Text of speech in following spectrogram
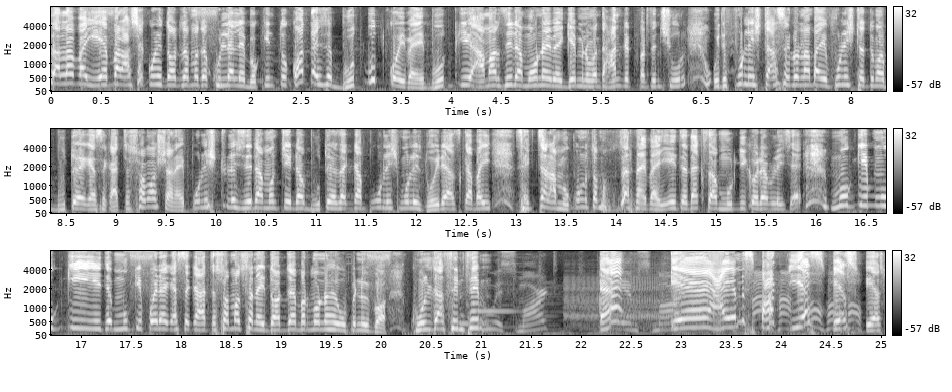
চলো ভাই, এবার আশা করি দরজার মধ্যে খুলে নেব কিন্তু কথা হচ্ছে ভূত ভূত কই ভাই? ভূত কি আমার যেটা মনে হয় ভাই গেমের মধ্যে হান্ড্রেড পার্সেন্ট শিওর ওই যে পুলিশটা ছিল না ভাই পুলিশটা তোমার ভূত হয়ে গেছে আচ্ছা সমস্যা নাই। পুলিশ টুলিশ যেটা মন চাই এটা ভূত হয়ে যাক পুলিশ মুলিশ ধরে আজকে ভাই সেকচার সেকচারামু কোনো সমস্যা নাই ভাই। এই যে দেখছ, মুরগি করে বলেছে। মুকি মুকি এই যে মুকি পড়ে গেছে গা, আচ্ছা সমস্যা নাই দরজা এবার মনে হয় ওপেন হইব। খুল যা সিম সিম। Who is smart? I am smart. A I am smart yes yes yes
